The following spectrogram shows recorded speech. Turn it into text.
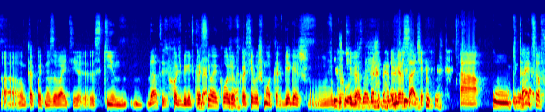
э, как вы это называете, скин, да, то есть хочешь бегать в красивой да, коже, да. в красивых шмотках, бегаешь в Гуччи, Вер... да, да, да, да. А у китайцев,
